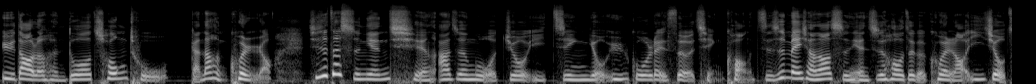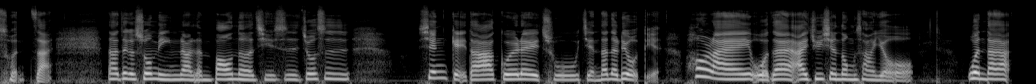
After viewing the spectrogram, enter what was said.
遇到了很多冲突，感到很困扰。其实，在十年前，阿珍我就已经有遇过类似的情况，只是没想到十年之后，这个困扰依旧存在。那这个说明懒人包呢，其实就是。先给大家归类出简单的六点，后来我在 IG 线动上有问大家，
